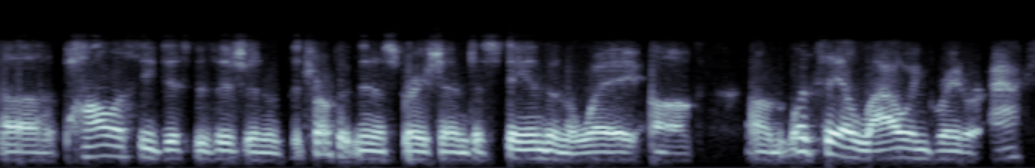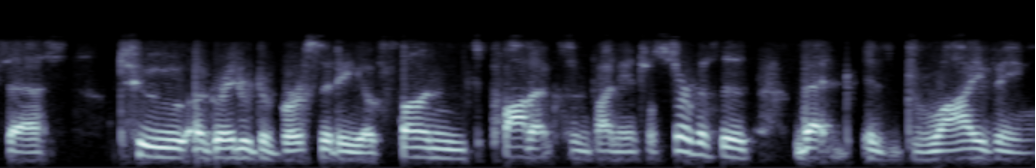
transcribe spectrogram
uh, policy disposition of the Trump administration to stand in the way of, um, let's say, allowing greater access to a greater diversity of funds, products, and financial services that is driving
